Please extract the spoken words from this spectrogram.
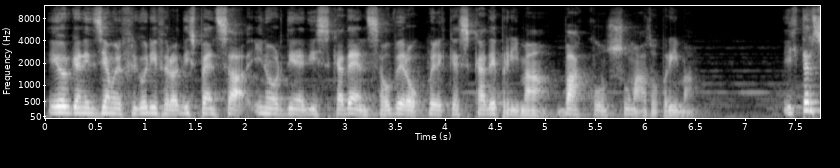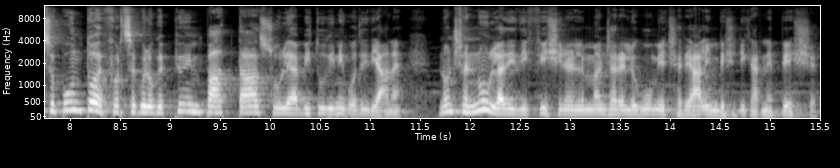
e organizziamo il frigorifero a dispensa in ordine di scadenza, ovvero quel che scade prima va consumato prima. Il terzo punto è forse quello che più impatta sulle abitudini quotidiane. Non c'è nulla di difficile nel mangiare legumi e cereali invece di carne e pesce.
